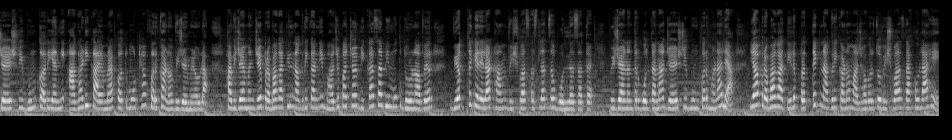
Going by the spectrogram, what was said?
जयश्री भूमकर यांनी आघाडी कायम राखत मोठ्या फरकानं विजय मिळवला. हा विजय म्हणजे प्रभागातील नागरिकांनी भाजपाच्या विकासाभिमुख धोरणावर व्यक्त केलेला ठाम विश्वास असल्याचं बोललं जात आहे विजयानंतर बोलताना जयश्री भूमकर म्हणाल्या या प्रभागातील प्रत्येक नागरिकानं माझ्यावर जो विश्वास दाखवला आहे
